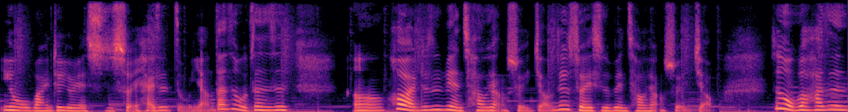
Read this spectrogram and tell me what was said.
因为我本来就有点嗜睡还是怎么样，但是我真的是，嗯，后来就是变超想睡觉，就是随时变超想睡觉，就是我不知道他是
